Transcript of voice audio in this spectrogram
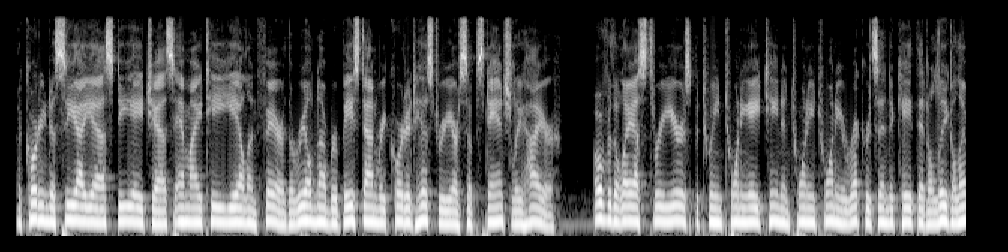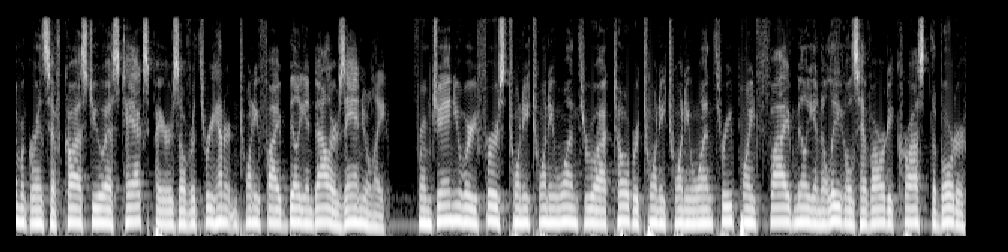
According to CIS, DHS, MIT, Yale, and FAIR, the real number based on recorded history are substantially higher. Over the last three years, between 2018 and 2020, records indicate that illegal immigrants have cost U.S. taxpayers over $325 billion annually. From January 1, 2021 through October 2021, 3.5 million illegals have already crossed the border.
